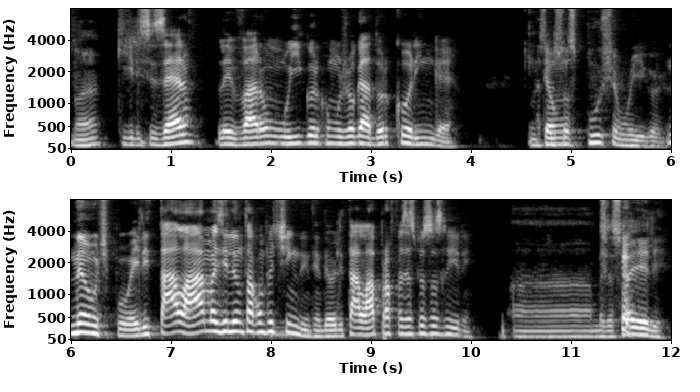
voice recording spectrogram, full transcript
Não é? O que eles fizeram? Levaram o Igor como jogador coringa. As Então, pessoas puxam o Igor. não, tipo, ele tá lá, mas ele não tá competindo, entendeu? Ele tá lá pra fazer as pessoas rirem. Ah, mas é só ele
